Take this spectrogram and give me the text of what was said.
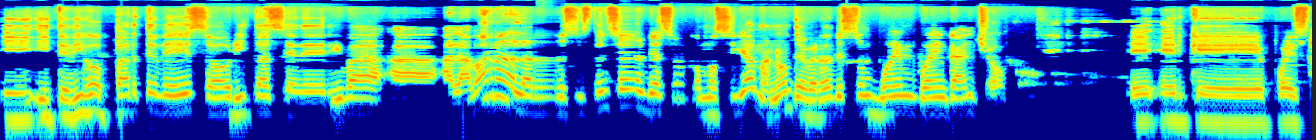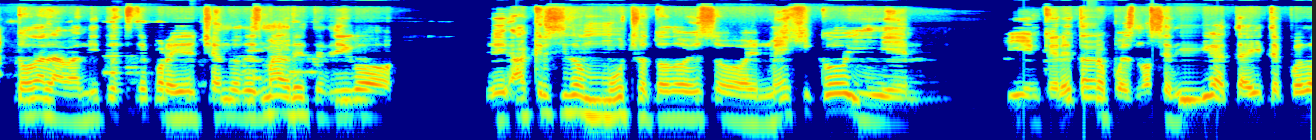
Y, te digo, parte de eso ahorita se deriva a, la barra, a la resistencia del azul, como se llama, ¿no? De verdad es un buen, buen gancho. Eh, el que pues toda la bandita esté por ahí echando desmadre, te digo, eh, ha crecido mucho todo eso en México y en, y en Querétaro, pues no se diga, ahí te puedo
